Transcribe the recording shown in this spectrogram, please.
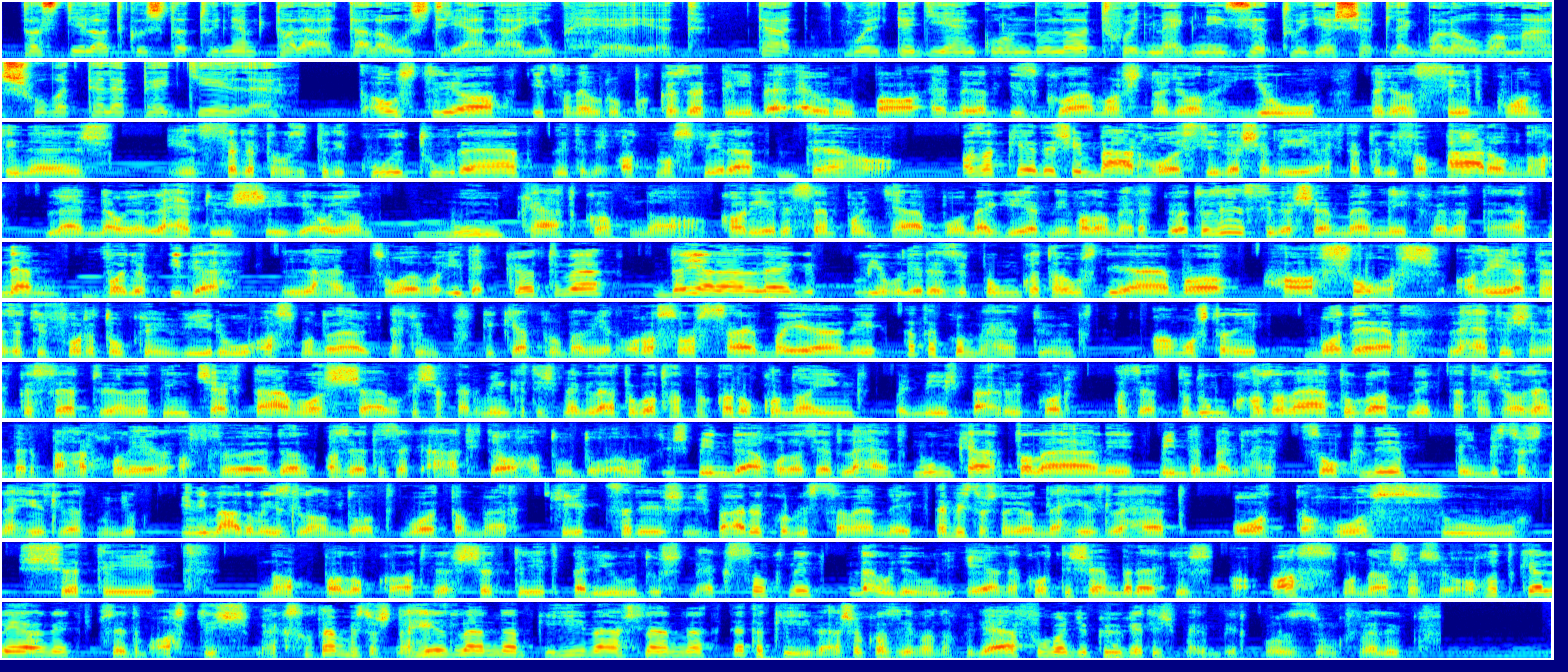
Azt nyilatkoztat, hogy nem találtál Ausztriánál jobb helyet. Tehát volt egy ilyen gondolat, hogy megnézzed, hogy esetleg valahova máshova telepedjél le? Ausztria itt van Európa közepébe, Európa egy nagyon izgalmas, nagyon jó, nagyon szép kontinens. Én szeretem az itteni kultúrát, az itteni atmoszférát, de ha az a kérdés, én bárhol szívesen élek. Tehát, hogy a páromnak lenne olyan lehetősége, olyan munkát kapna karriere szempontjából megérni valamerre költözni, én szívesen mennék vele, tehát nem vagyok ide láncolva, ide kötve, de jelenleg jól érezzük magunkat Ausztriába, ha a sors, az életnevezetű forgatókönyvíró azt mondaná, hogy nekünk ki kell próbálni ilyen Oroszországba élni, hát akkor mehetünk a mostani modern lehetőségnek köszönhetően azért nincsenek távolságok, és akár minket is meglátogathatnak a rokonaink, vagy mi is bármikor azért tudunk hazalátogatni, tehát hogyha az ember bárhol él a Földön, azért ezek áthidalható dolgok, és mindenhol azért lehet munkát találni, minden meg lehet szokni, tény biztos nehéz lehet mondjuk, én imádom Izlandot, voltam már kétszer és, és bármikor visszamennék, de biztos nagyon nehéz lehet ott a hosszú, sötét, nappalokat, vagy a sötét periódust megszokni, de ugyanúgy élnek ott is emberek, és ha azt mondaná hogy ott kell élni, szerintem azt is megszoktam, biztos nehéz lenne, kihívás lenne, de hát a kihívások azért vannak, hogy elfogadjuk őket, és megbirkózzunk velük.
